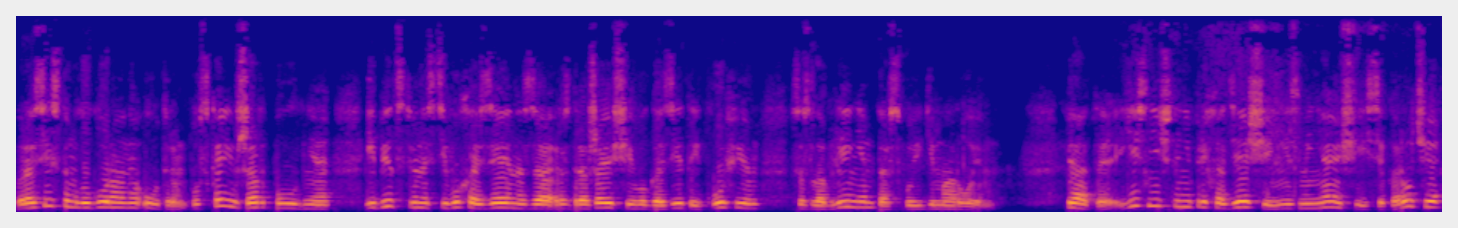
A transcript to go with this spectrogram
в расистом лугу рано утром, пускай и в жар полдня, и бедственность его хозяина за раздражающей его газетой кофеем, с озлоблением, тоской и геморроем. Пятое. Есть нечто неприходящее, неизменяющееся, короче,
